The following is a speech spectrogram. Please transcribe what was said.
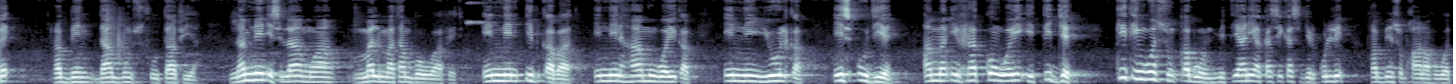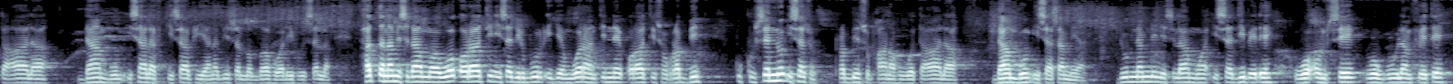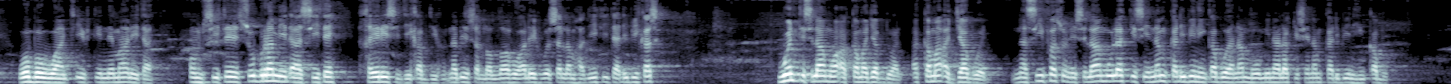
رب دامبم فوتافيا. نمنين إسلام وملمة بوافت إنن إبقبات إنن هامو ويقب inni yuulqa is udiyeen amma in rakkoon wayii itti jet kixiiwwan sun qabuun mityaanii akkasii kas jir kulli rabbiin subhaanahu wa ta'aalaa daambuun isaa lafkisaa fi nabiin sallallahu alaihi wasallam hatta nam islaamaa wa qoraatiin isa dirbuur ijeem waraantinne qoraatti sun rabbiin dhukkubsennoo isa sun rabbiin wa ta'aalaa daambuun isa sameeyaan duub namni islaamaa isa dibedhe wa omsee wa guulanfete wa bowwaan ciiftinne maanii أمسيته سبرا ميداسيته خيري سيدي قبدي نبي صلى الله عليه وسلم حديثي تدبي كس وانت إسلام أكما جبدوال أكما أجابوال. نصيفة سن إسلام لك سنم كدبين هنقبو نم مؤمن لك سنم كدبين هنقبو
